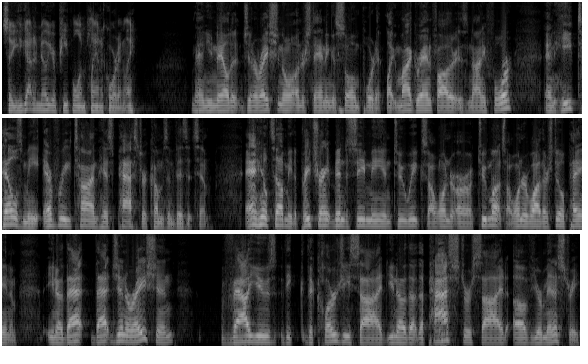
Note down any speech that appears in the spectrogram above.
So you got to know your people and plan accordingly. Man, you nailed it. Generational understanding is so important. Like my grandfather is 94 and he tells me every time his pastor comes and visits him. And he'll tell me the preacher ain't been to see me in two weeks. I wonder, or two months. I wonder why they're still paying him. You know that that generation values the the clergy side, you know, the the pastor side of your ministry.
